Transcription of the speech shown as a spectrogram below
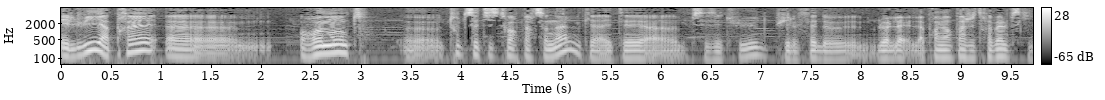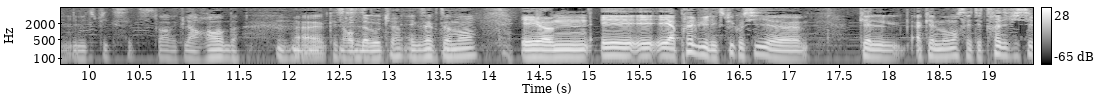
lui, après, remonte euh, toute cette histoire personnelle qui a été euh, ses études, puis le fait de... le- la, la première page est très belle parce qu'il il explique cette histoire avec la robe. Euh, La que robe d'avocat. Exactement. Et, euh, et, et, et après, lui, il explique aussi euh, quel, à quel moment ça a été très difficile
